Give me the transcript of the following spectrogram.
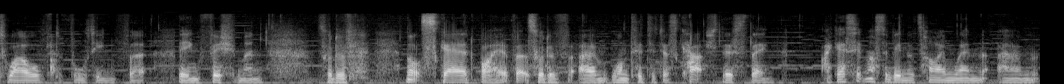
12 to 14 foot, being fishermen, sort of not scared by it, but sort of um, wanted to just catch this thing. I guess it must have been the time when um,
